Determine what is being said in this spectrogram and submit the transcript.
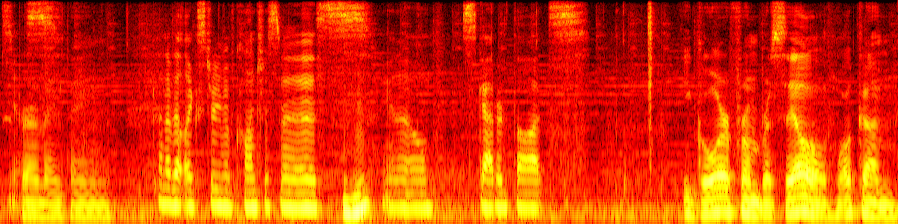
experimenting. Kind of that like stream of consciousness, Mm-hmm. you know, scattered thoughts. Igor from Brazil, welcome.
